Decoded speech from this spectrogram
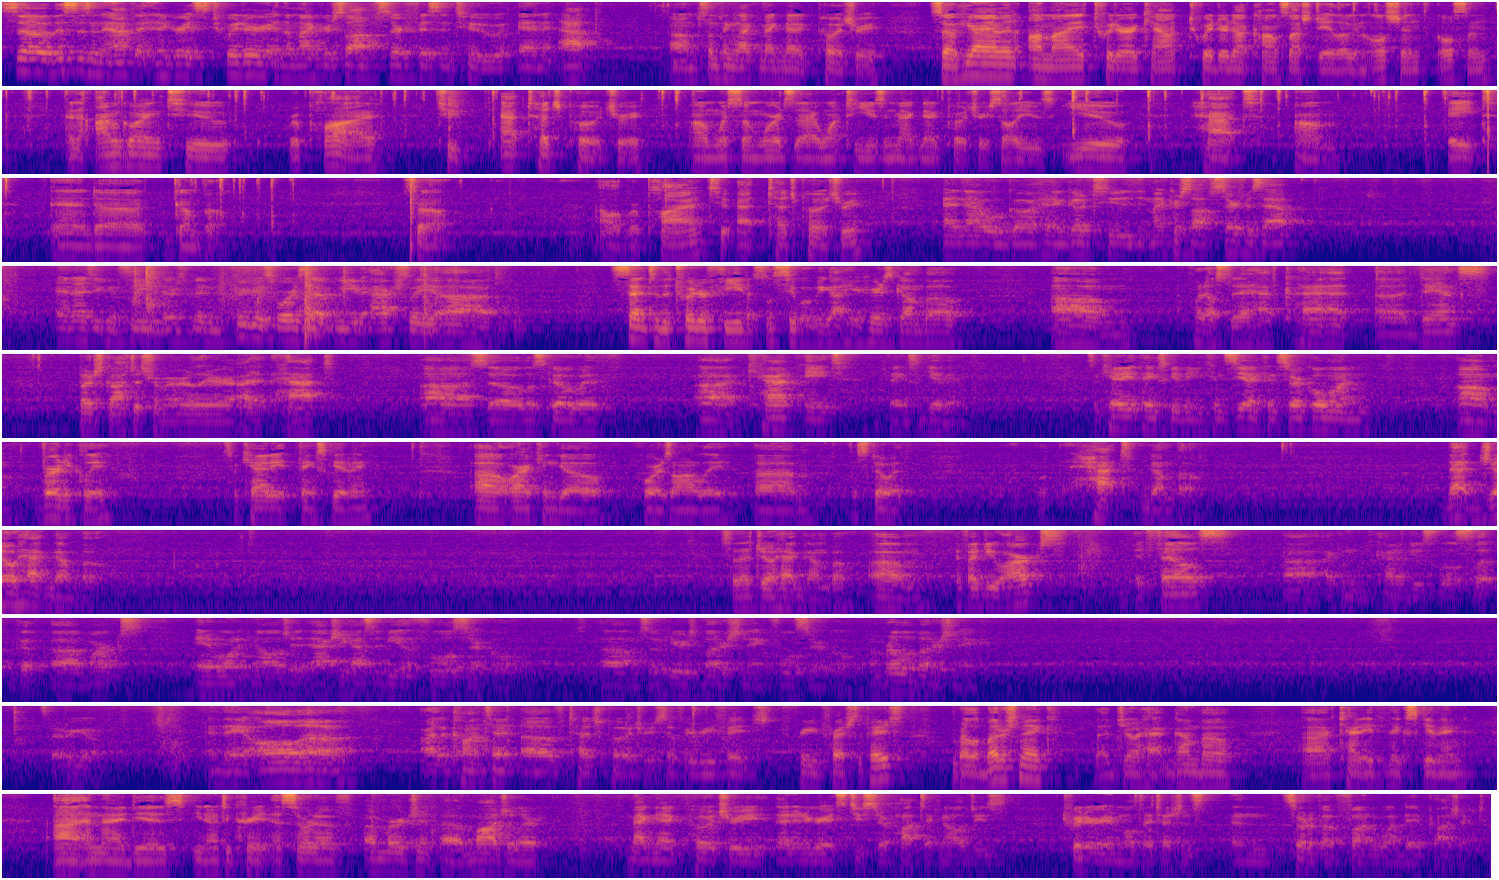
So this is an app that integrates Twitter and the Microsoft Surface into an app, um, something like magnetic poetry. So here I am in, on my Twitter account, twitter.com slash jloganolson, and I'm going to reply to at touch poetry um, with some words that I want to use in magnetic poetry. So I'll use you, hat, um, eight, and uh, gumbo. So I'll reply to at touch poetry. And now we'll go ahead and go to the Microsoft Surface app. And as you can see, there's been previous words that we've actually uh, sent to the Twitter feed. So let's see what we got here. Here's Gumbo. Um, what else did I have? Cat, uh, dance, butterscotches from earlier, I, hat. Uh, so let's go with uh, cat ate Thanksgiving. So cat ate Thanksgiving. You can see I can circle one um, vertically. So cat ate Thanksgiving uh, or I can go horizontally. Um, let's go with hat gumbo. That Joe hat gumbo. So that Joe hat gumbo. Um, if I do arcs, it fails. Uh, I can kind of do little slip uh, marks, and it won't acknowledge it. It actually has to be a full circle. Um, so here's butter snake, full circle. Umbrella butter snake. There we go. And they all uh, are the content of Touch Poetry. So if we refresh, refresh the page, Umbrella Buttersnake, that Joe Hat Gumbo, uh, Cat Ate Thanksgiving, uh, and the idea is, you know, to create a sort of emergent, uh, modular magnetic poetry that integrates two sort of hot technologies, Twitter and multi-touch, and sort of a fun one-day project.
